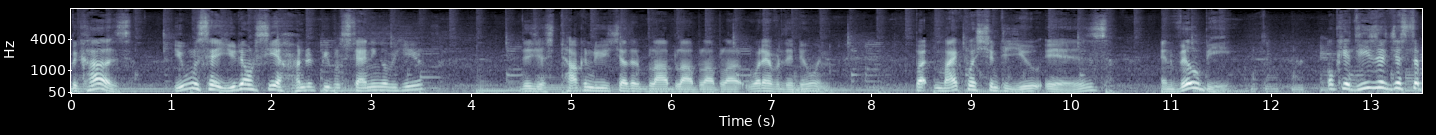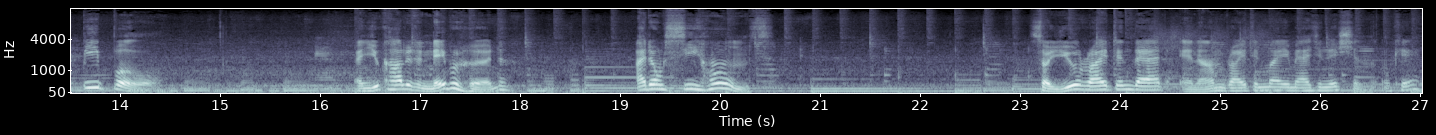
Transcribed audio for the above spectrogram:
Because you will say, You don't see a hundred people standing over here? They're just talking to each other, blah, blah, blah, blah, whatever they're doing. But my question to you is, and will be, okay, these are just the people. And you call it a neighborhood. I don't see homes. So you're right in that, and I'm right in my imagination, okay?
